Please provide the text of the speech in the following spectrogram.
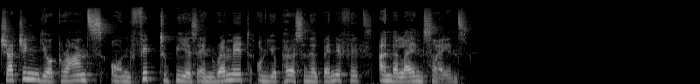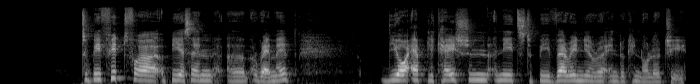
judging your grants on fit to BSN remit, on your personal benefits, underlying science. To be fit for BSN uh, remit, your application needs to be very neuroendocrinology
